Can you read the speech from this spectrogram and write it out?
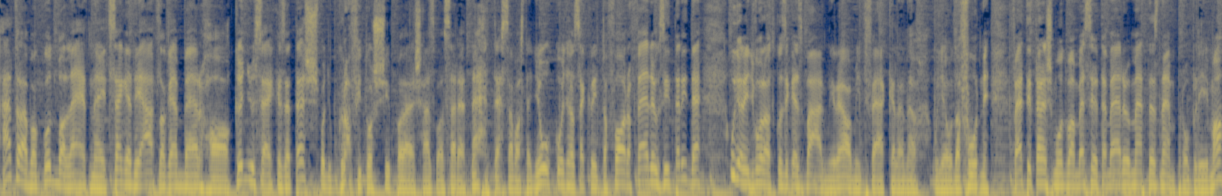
Általában gondban lehetne egy szegedi átlag ember, ha könnyű szerkezetes, mondjuk grafitos házban szeretne, teszem azt egy jó konyhaszekrényt a falra felrögzíteni, de ugyanígy vonatkozik ez bármire, amit fel kellene ugye odafúrni. Feltételes módban beszéltem erről, mert ez nem probléma,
